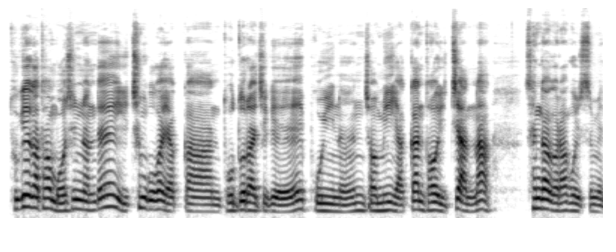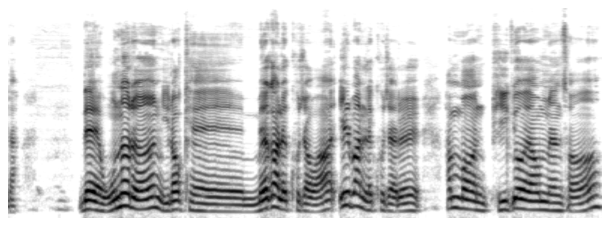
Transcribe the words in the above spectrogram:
두 개가 다 멋있는데 이 친구가 약간 도드라지게 보이는 점이 약간 더 있지 않나 생각을 하고 있습니다. 네, 오늘은 이렇게 메가 레코자와 일반 레코자를 한번 비교하면서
